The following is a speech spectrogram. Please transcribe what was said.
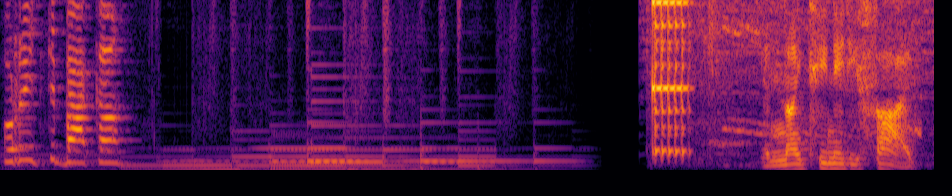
Burrito Baca. In 1985,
